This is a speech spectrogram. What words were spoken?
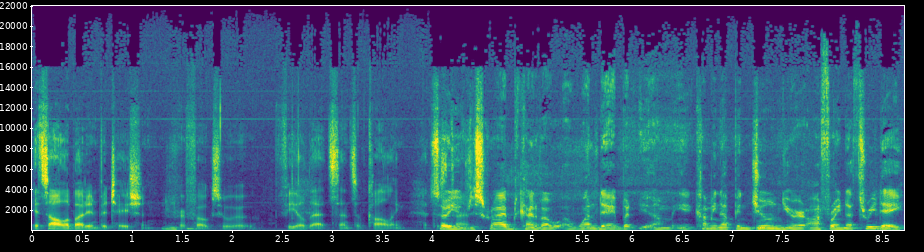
It's all about invitation mm-hmm. for folks who feel that sense of calling. so you've described kind of a, a one day, but um, coming up in June, mm-hmm. you're offering a three day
